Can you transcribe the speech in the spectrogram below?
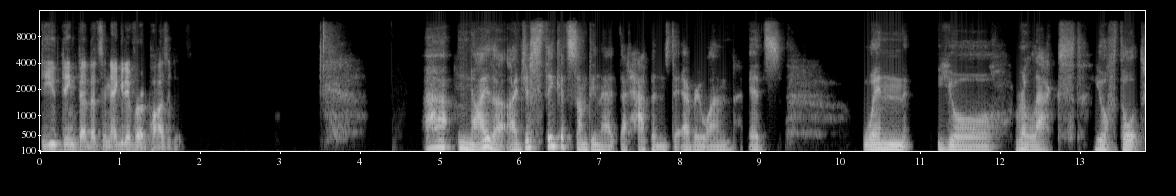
Do you think that that's a negative or a positive? Uh, neither. I just think it's something that that happens to everyone. It's when you're relaxed, your thoughts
